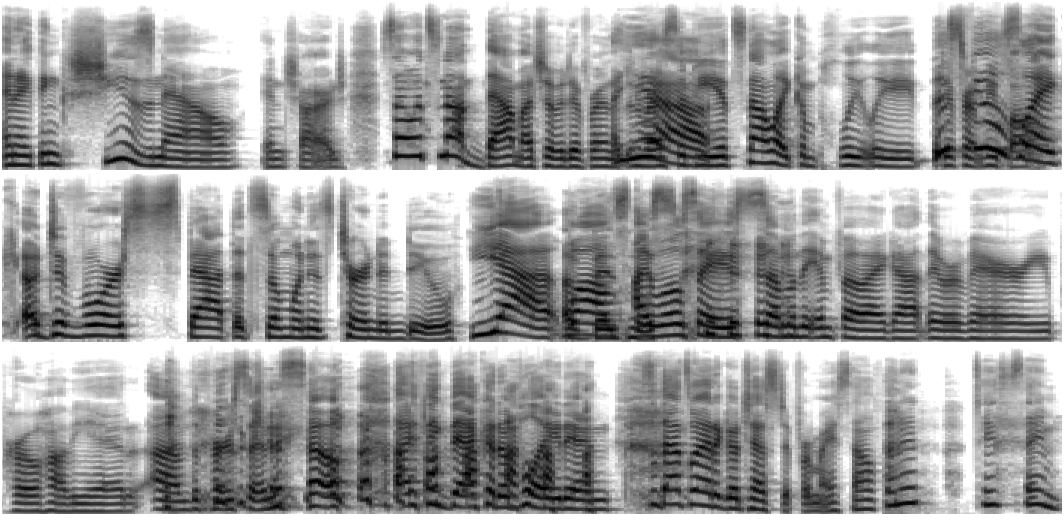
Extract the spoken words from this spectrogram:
and I think she is now in charge. So it's not that much of a difference in Yeah. recipe. It's not like completely This different feels people. like a divorce spat that someone has turned into. Yeah, well, I will say some of the info I got, they were very pro Javier, um, the person. Okay. So I think that could have played in. So that's why I had to go test it for myself, and it tastes the same.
